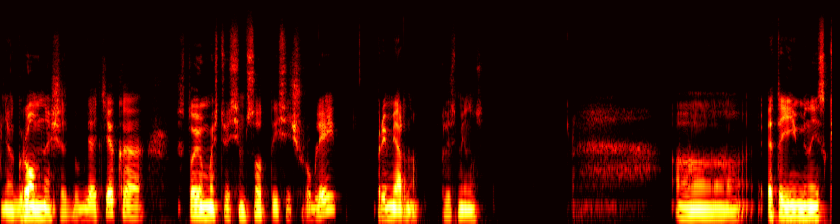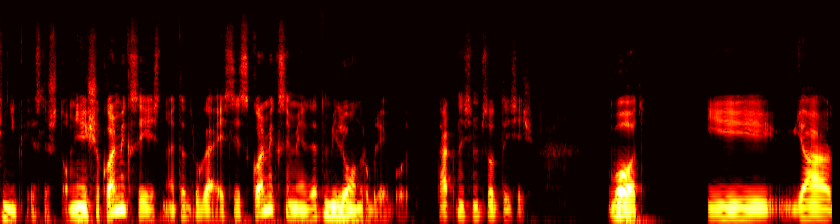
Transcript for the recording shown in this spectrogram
У меня огромная сейчас библиотека стоимостью 700 тысяч рублей, примерно, плюс-минус. А, это именно из книг, если что. У меня еще комиксы есть, но это другая. Если с комиксами, это миллион рублей будет. Так, на 700 тысяч. Вот. И я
